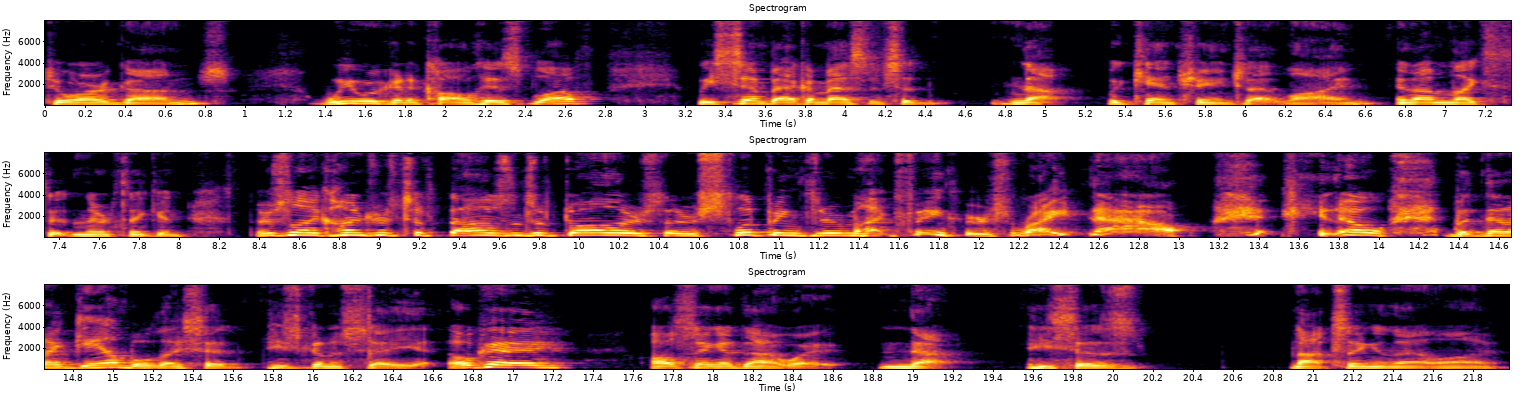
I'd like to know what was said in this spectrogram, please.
to our guns. We were going to call his bluff. We sent back a message said, no, we can't change that line. And I'm like sitting there thinking, there's like hundreds of thousands of dollars that are slipping through my fingers right now, you know. But then I gambled. I said, he's going to say. Okay, I'll sing it that way. No, he says, not singing that line.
